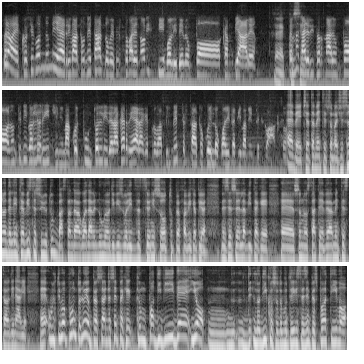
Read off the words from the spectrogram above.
Però ecco, secondo me è arrivata un'età dove per trovare nuovi stimoli deve un po' cambiare. Ecco, per magari sì. ritornare un po', non ti dico alle origini, ma a quel punto lì della carriera che probabilmente è stato quello qualitativamente più alto. Eh beh, certamente, insomma, ci sono delle interviste su YouTube, basta andare a guardare il numero di visualizzazioni sotto per farvi capire mm. nel senso della vita che eh, sono state veramente straordinarie. Eh, ultimo punto, lui è un personaggio sempre che, che un po' divide, io mh, mm, lo dico sotto il punto di vista esempio sportivo,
